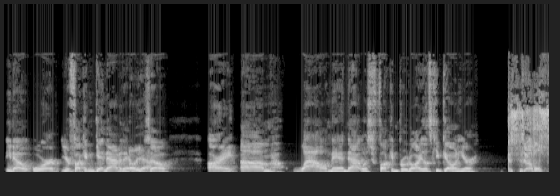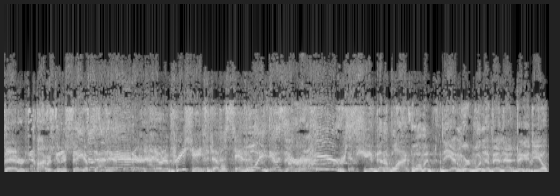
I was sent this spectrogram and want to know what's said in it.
you know, or you're fucking getting out of there. Oh, yeah. So, all right, um, wow, man, that was fucking brutal. All right, let's keep going here. It's double standard. I was going to say It if that happened, matter. I don't appreciate the double standard. Wait, if that's there who if she had been a black woman, the N word wouldn't have been that big a deal.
